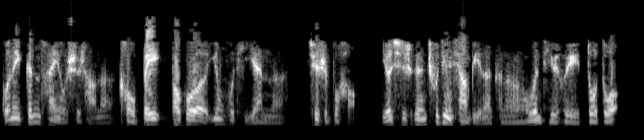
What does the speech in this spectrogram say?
国内跟团游市场呢，口碑包括用户体验呢，确实不好，尤其是跟出境相比呢，可能问题会多多。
